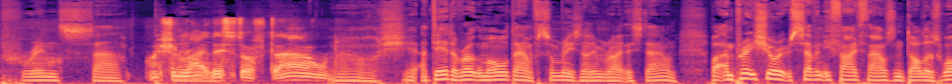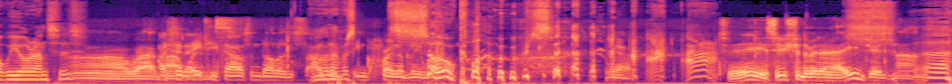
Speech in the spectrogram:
Principal. I should write this stuff down. Oh shit! I did. I wrote them all down. For some reason, I didn't write this down. But I'm pretty sure it was seventy-five thousand dollars. What were your answers? Oh, right. I said wins. eighty thousand dollars. Oh, did that was incredibly so well. close. Yeah. Jeez, you should have been an agent, man.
